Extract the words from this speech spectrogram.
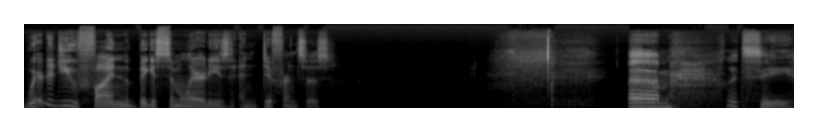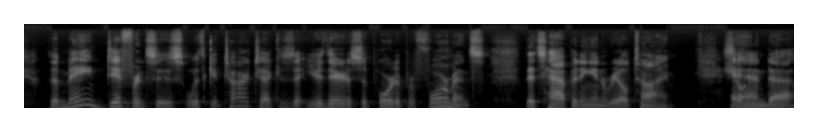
where did you find the biggest similarities and differences? Um, let's see. The main differences with guitar tech is that you're there to support a performance that's happening in real time. Sure. And uh,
